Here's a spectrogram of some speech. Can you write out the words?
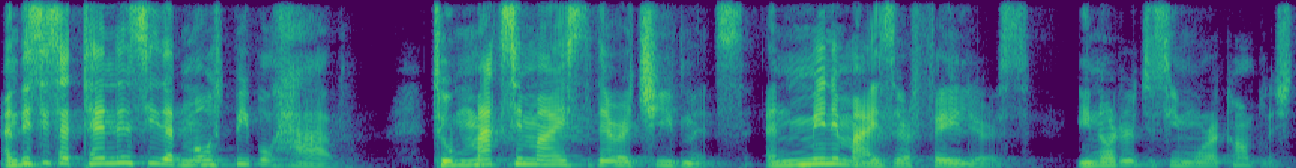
And this is a tendency that most people have to maximize their achievements and minimize their failures in order to seem more accomplished.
